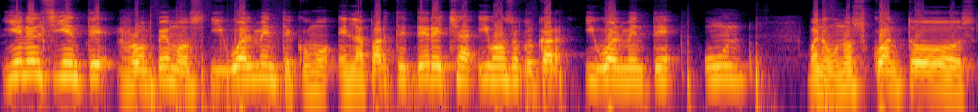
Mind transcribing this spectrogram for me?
Y en el siguiente rompemos igualmente como en la parte derecha y vamos a colocar igualmente un, bueno, unos cuantos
